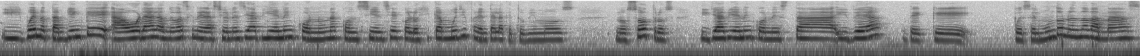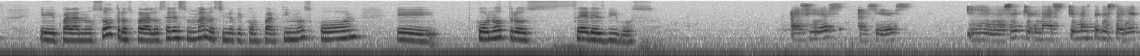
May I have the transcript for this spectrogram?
Y bueno, también que ahora las nuevas generaciones ya vienen con una conciencia ecológica muy diferente a la que tuvimos nosotros y ya vienen con esta idea de que pues el mundo no es nada más eh, para nosotros, para los seres humanos, sino que compartimos con, eh, con otros seres vivos. Así es, así es. Y no sé, ¿qué más, qué más te gustaría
